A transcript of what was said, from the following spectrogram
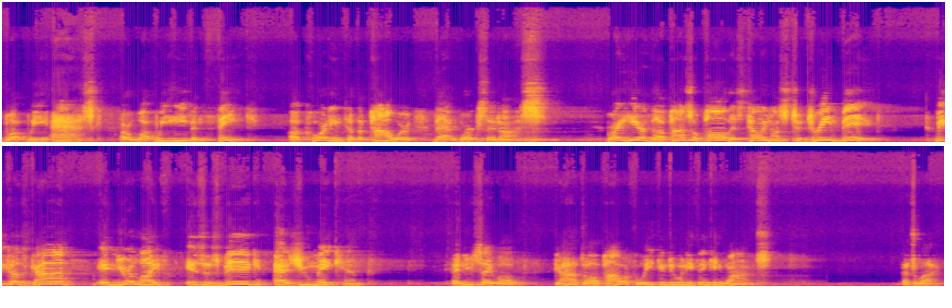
what we ask or what we even think, according to the power that works in us. Right here, the Apostle Paul is telling us to dream big because God in your life is as big as you make him. And you say, well, God's all powerful. He can do anything he wants. That's a lie.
